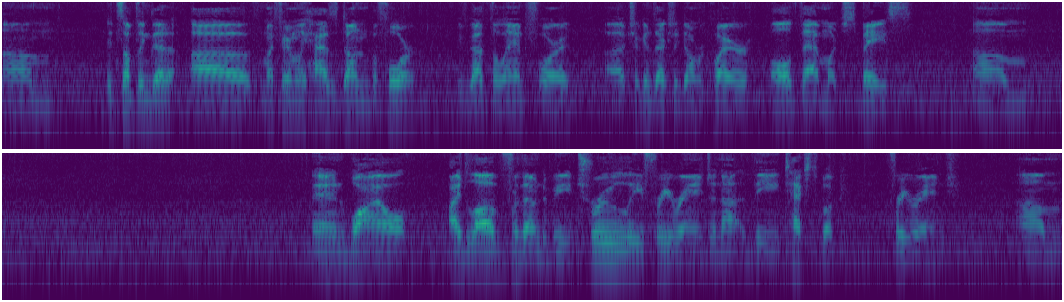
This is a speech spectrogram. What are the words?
Um, it's something that uh, my family has done before. We've got the land for it. Uh, chickens actually don't require all that much space. Um, and while I'd love for them to be truly free range and not the textbook free range, because um,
